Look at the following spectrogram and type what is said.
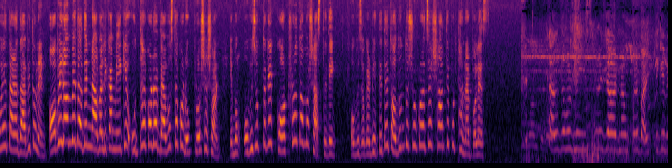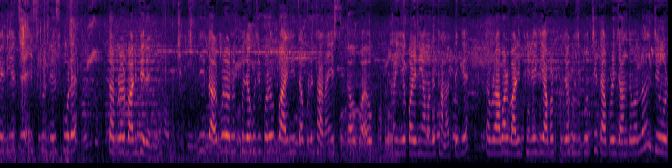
হয়ে তারা দাবি তোলেন, অবিলম্বে তাদের নাবালিকা মেয়েকে উদ্ধার করার ব্যবস্থা করুক প্রশাসন এবং অভিযুক্তকে কঠোরতম শাস্তি দিক। অভিযোগের ভিত্তিতে তদন্ত শুরু করেছে শান্তিপুর থানার পুলিশ। কালকে আমার মেয়ে স্কুলে যাওয়ার নাম করে বাড়ির থেকে বেরিয়েছে স্কুল ড্রেস পরে। তারপরে আর বাড়ি ফেরেনি। দিয়ে তারপরে অনেক খোঁজাখুঁজি পরেও পাইনি। তারপরে থানায় এসছি, তাও কোনো ইয়ে করেনি আমাদের থানার থেকে। তারপরে আবার বাড়ি ফিরে গিয়ে আবার খোঁজাখুঁজি করছি। তারপরে জানতে পারলাম যে ওর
